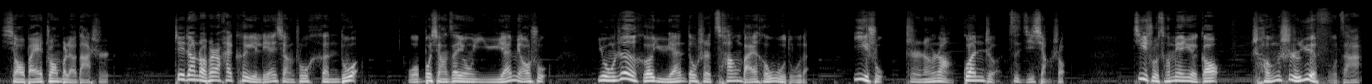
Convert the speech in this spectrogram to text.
小白装不了大师。这张照片还可以联想出很多。我不想再用语言描述，用任何语言都是苍白和误读的。艺术只能让观者自己享受。技术层面越高，城市越复杂，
